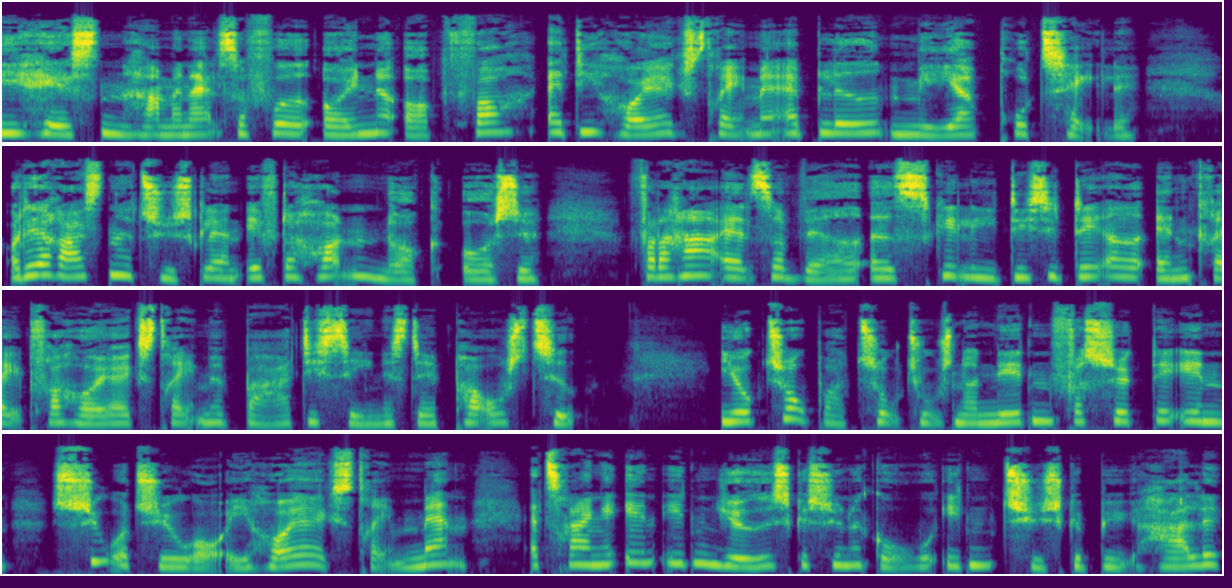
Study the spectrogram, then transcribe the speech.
I Hessen har man altså fået øjnene op for, at de højere ekstreme er blevet mere brutale. Og det er resten af Tyskland efterhånden nok også. For der har altså været adskillige deciderede angreb fra højere ekstreme bare de seneste par års tid. I oktober 2019 forsøgte en 27-årig højere ekstrem mand at trænge ind i den jødiske synagoge i den tyske by Halle,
